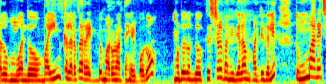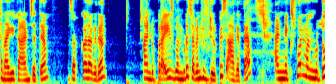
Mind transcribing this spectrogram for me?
ಅದು ಒಂದು ವೈನ್ ಕಲರ್ ಅಥವಾ ರೆಡ್ ಮರೂನ್ ಅಂತ ಹೇಳ್ಬೋದು. ಅದೊಂದು ಕ್ರಿಸ್ಟಲ್ ಬಂದಿದೆಯಲ್ಲ ಮಧ್ಯದಲ್ಲಿ, ತುಂಬಾನೇ ಚೆನ್ನಾಗಿ ಕಾಣಿಸುತ್ತೆ. ಸಕ್ಕದಾಗಿದೆ. ಅಂಡ್ ಪ್ರೈಸ್ ಬಂದ್ಬಿಟ್ಟು ಸೆವೆನ್ ಫಿಫ್ಟಿ ರುಪೀಸ್ ಆಗುತ್ತೆ. ಅಂಡ್ ನೆಕ್ಸ್ಟ್ ಒನ್ ಬಂದ್ಬಿಟ್ಟು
